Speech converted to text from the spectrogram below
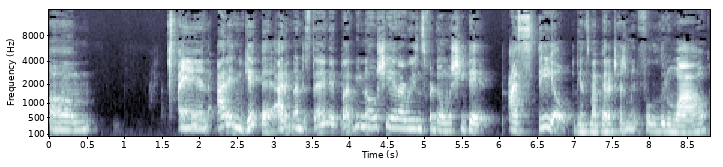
Um, and I didn't get that. I didn't understand it, but you know, she had her reasons for doing what she did. I still, against my better judgment, for a little while,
